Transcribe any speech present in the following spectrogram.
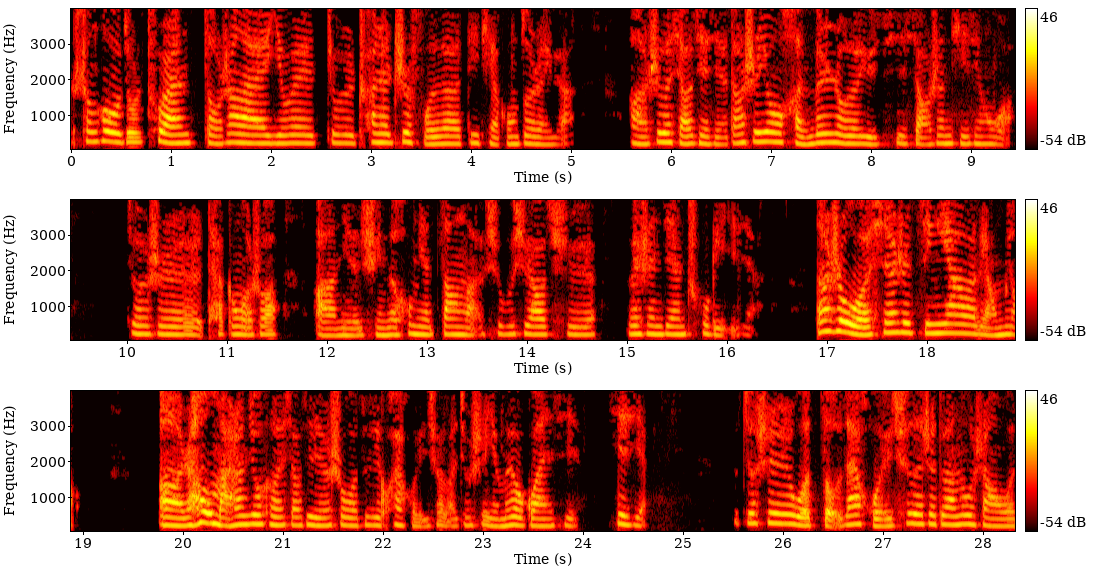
身后就是突然走上来一位就是穿着制服的地铁工作人员，啊，是个小姐姐。当时用很温柔的语气小声提醒我，就是她跟我说啊，你的裙子后面脏了，需不需要去卫生间处理一下？当时我先是惊讶了两秒，啊，然后我马上就和小姐姐说我自己快回去了，就是也没有关系，谢谢。就是我走在回去的这段路上，我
